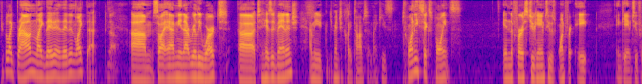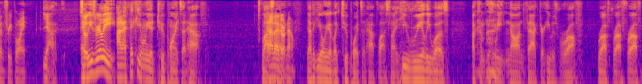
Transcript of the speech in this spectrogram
people like Brown like they didn't they didn't like that. No. Um, so I, I mean that really worked uh, to his advantage. I mean, you, you mentioned Klay Thompson, like he's 26 points in the first two games. He was one for eight in game two from three point. Yeah. So And- he's really And I think he only had two points at half. Last That I don't know. Yeah, I think he only had like two points at half last night. He really was a complete non-factor. He was rough, rough, rough, rough.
